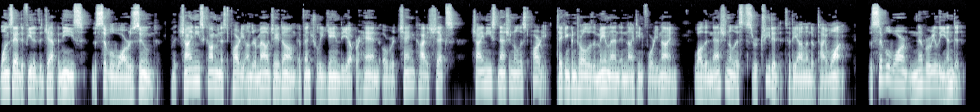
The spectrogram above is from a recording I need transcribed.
Once they had defeated the Japanese, the Civil War resumed. The Chinese Communist Party under Mao Zedong eventually gained the upper hand over Chiang Kai shek's Chinese Nationalist Party, taking control of the mainland in 1949, while the nationalists retreated to the island of Taiwan. The Civil War never really ended.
